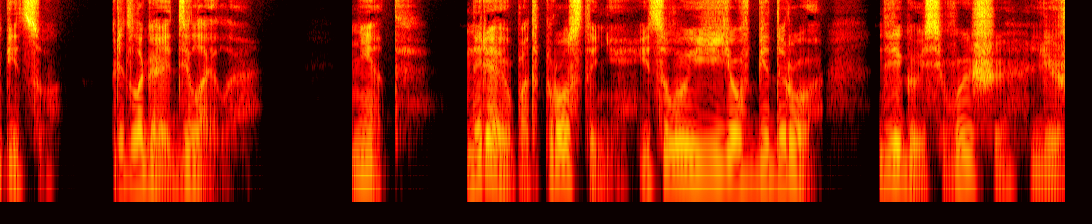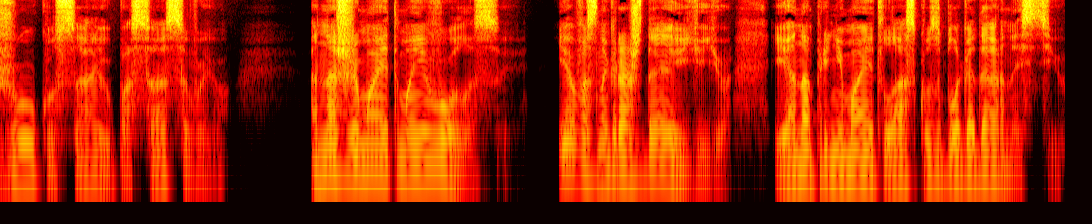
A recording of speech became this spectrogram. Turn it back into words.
пиццу?» — предлагает Дилайла. «Нет». Ныряю под простыни и целую ее в бедро, двигаюсь выше, лежу, кусаю, посасываю. Она сжимает мои волосы. Я вознаграждаю ее, и она принимает ласку с благодарностью.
